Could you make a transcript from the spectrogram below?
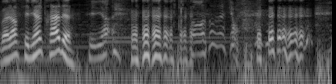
Bah alors, c'est bien le trad C'est bien. en sensation.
